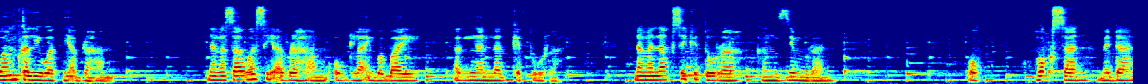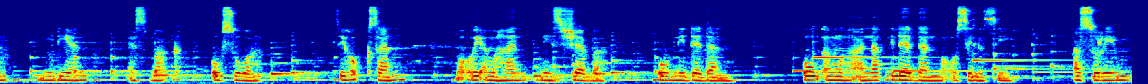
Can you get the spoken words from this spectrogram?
Ubang kaliwat ni Abraham. Nangasawa si Abraham og laing babay nga ginganlag Ketura. Nanganak si Ketura kang Zimran, Hok Hoksan, Medan, Midian, Esbak, ug Suwa. Si Hoksan maoy amahan ni Sheba ug ni Dedan. Ug ang mga anak ni Dedan mao sila si Asurim,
